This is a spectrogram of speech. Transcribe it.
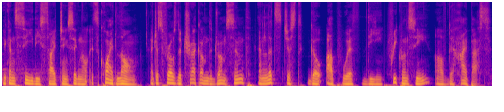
You can see the sidechain signal, it's quite long. I just froze the track on the drum synth and let's just go up with the frequency of the high pass.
